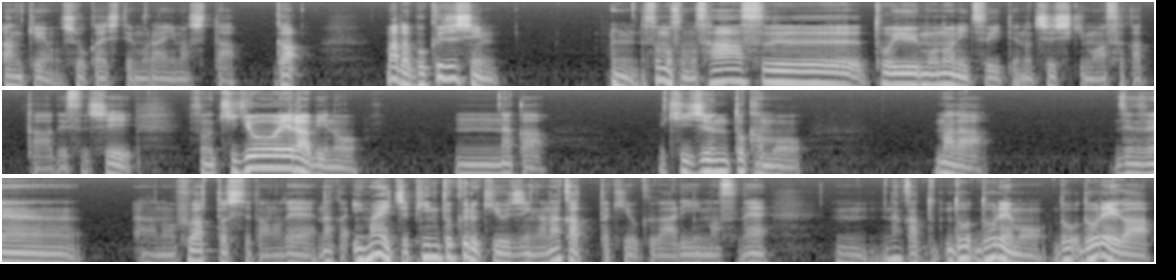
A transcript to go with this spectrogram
案件を紹介してもらいましたがまだ僕自身、うん、そもそも SARS というものについての知識も浅かったですしその企業選びの、うん、なんか基準とかもまだ全然あのふわっとしてたのでなんかいまいちピンとくる求人がなかった記憶がありますね。うん、なんかどどれもどどれが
